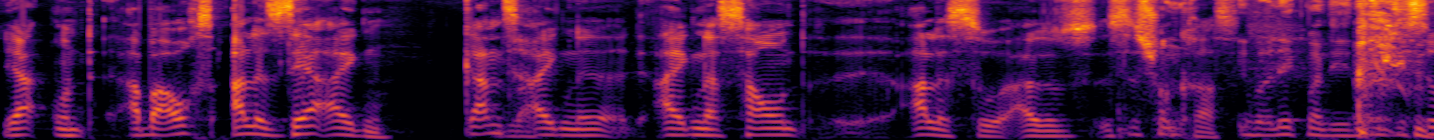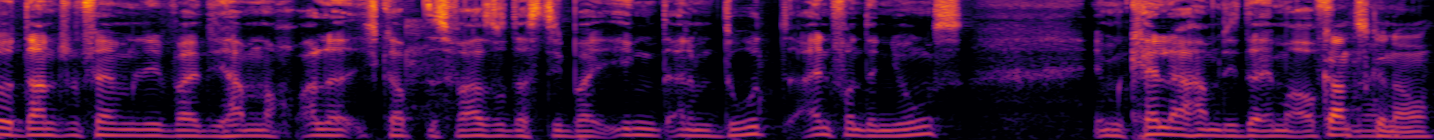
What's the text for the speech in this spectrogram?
Ja, und aber auch alle sehr eigen. Ganz eigene, eigener Sound, äh, alles so. Also es es ist schon krass. Überleg mal, die nennt sich so Dungeon Family, weil die haben noch alle, ich glaube, das war so, dass die bei irgendeinem Dude, einen von den Jungs, im Keller haben die da immer aufgenommen. Ganz genau.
